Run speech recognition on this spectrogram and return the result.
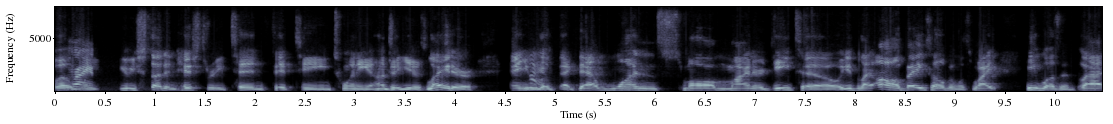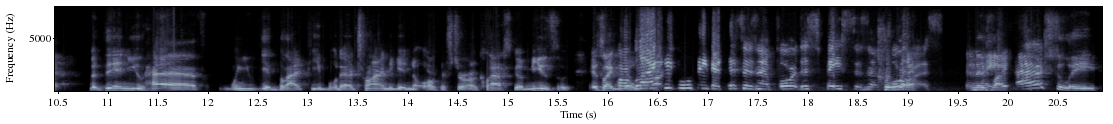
But right. when you're studying history 10, 15, 20, 100 years later, and you right. look back, that one small minor detail, you'd be like, oh, Beethoven was white, he wasn't black. But then you have when you get black people that are trying to get into orchestra or classical music, it's like or black people who think that this isn't for this space isn't correct. for us. And it's like actually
